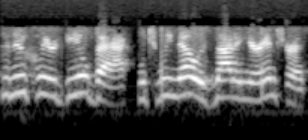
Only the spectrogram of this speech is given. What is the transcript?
the nuclear deal back, which we know is not in your interest,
